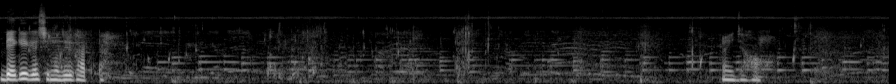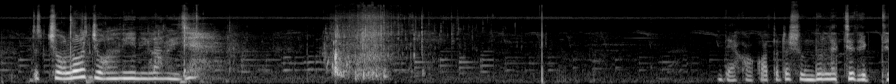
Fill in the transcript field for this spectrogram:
বেঁকে গেছে নদীর ঘাটটা। এই দেখো। তো চলো, জল নিয়ে নিলাম এই যে। দেখো, কতটা সুন্দর লাগছে দেখতে।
